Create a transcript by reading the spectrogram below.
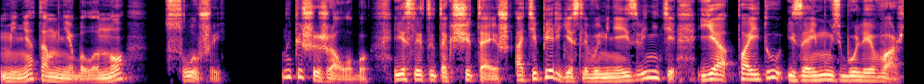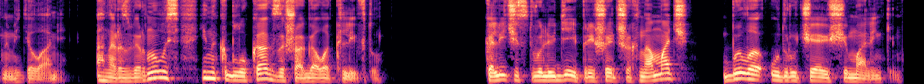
меня там не было, но...» «Слушай, Напиши жалобу, если ты так считаешь. А теперь, если вы меня извините, я пойду и займусь более важными делами». Она развернулась и на каблуках зашагала к лифту. Количество людей, пришедших на матч, было удручающе маленьким.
